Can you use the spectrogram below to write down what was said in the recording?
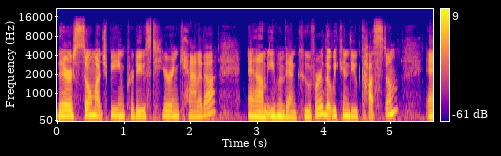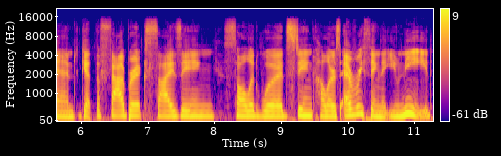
There's so much being produced here in Canada, um, even Vancouver, that we can do custom and get the fabric, sizing, solid wood, stain colors, everything that you need.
